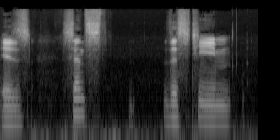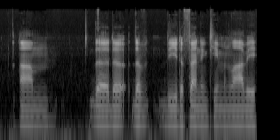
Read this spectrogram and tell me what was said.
is since this team, um, the, the the the defending team in lobby,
